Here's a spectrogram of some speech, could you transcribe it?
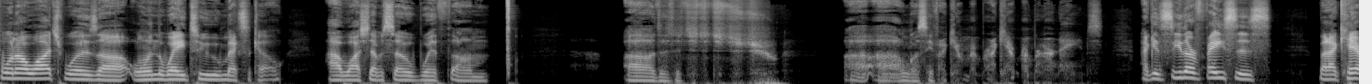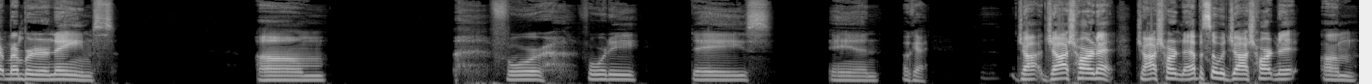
one I watched was uh, on the way to Mexico. I watched episode with um uh, uh, uh, I'm gonna see if I can remember. I can't remember their names. I can see their faces, but I can't remember their names. Um, for forty days and okay, jo- Josh Hartnett. Josh Hartnett. Episode with Josh Hartnett. Um,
